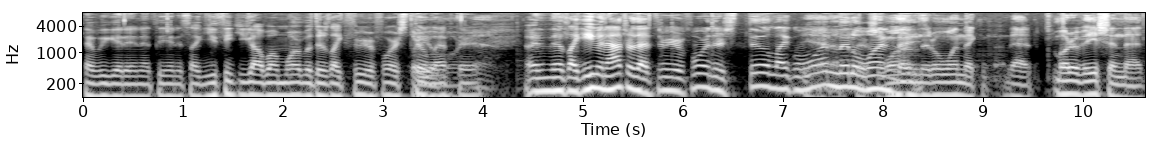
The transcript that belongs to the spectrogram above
that we get in at the end. It's like you think you got one more, but there's like three or four still Three left more, there. yeah. And there's like even after that three or four, there's still like one little one, one that- little one that that motivation that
